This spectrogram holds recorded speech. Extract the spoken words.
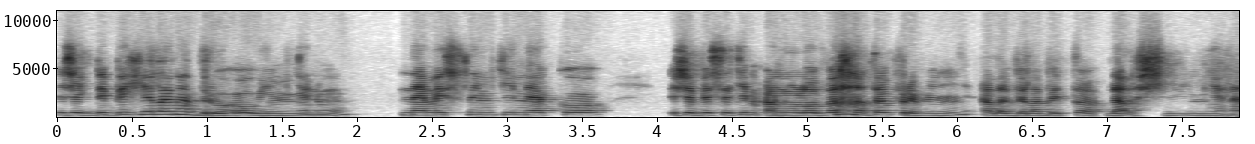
že kdybych jela na druhou výměnu, nemyslím tím jako že by se tím anulovala ta první, ale byla by to další výměna,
